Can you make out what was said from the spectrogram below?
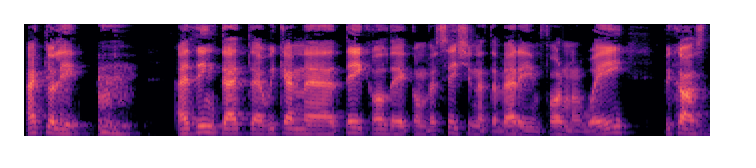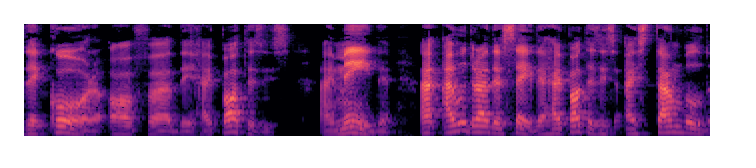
Actually, I think that uh, we can uh, take all the conversation at a very informal way because the core of uh, the hypothesis I made, I, I, would rather say the hypothesis I stumbled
